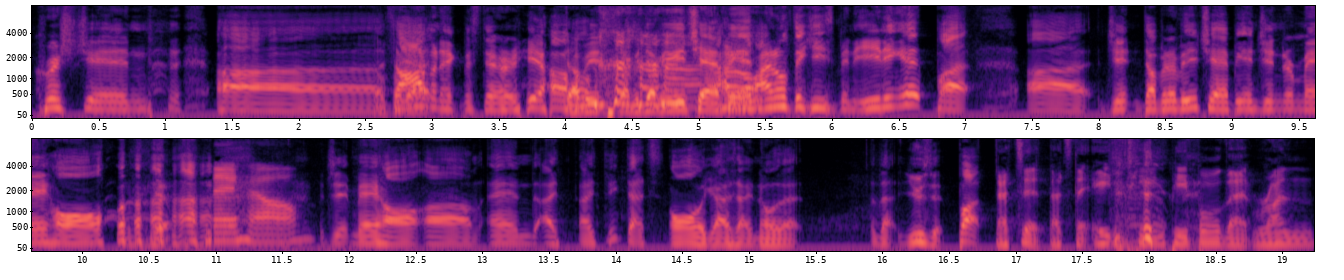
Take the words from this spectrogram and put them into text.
Christian, uh, Dominik Mysterio. W- WWE I don't, know, champion. I don't think he's been eating it, but uh, Jin- WWE champion Jinder Mahal. Mayhel. J- Mahal, um, and I, I think that's all the guys I know that that use it. But That's it. That's the 18 people that run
